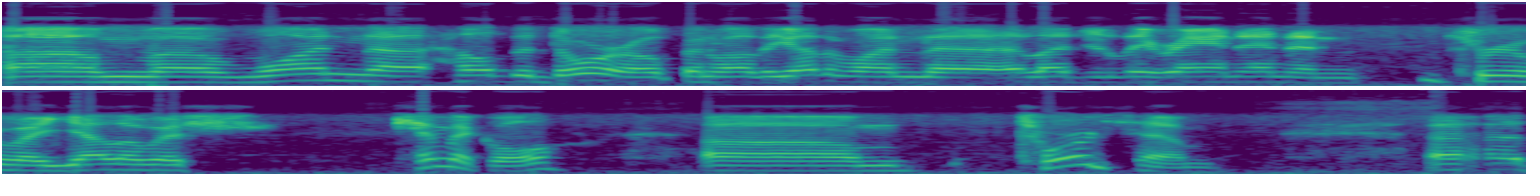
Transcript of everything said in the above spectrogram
Um, uh, one uh, held the door open while the other one uh, allegedly ran in and threw a yellowish chemical um, towards him. Uh,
